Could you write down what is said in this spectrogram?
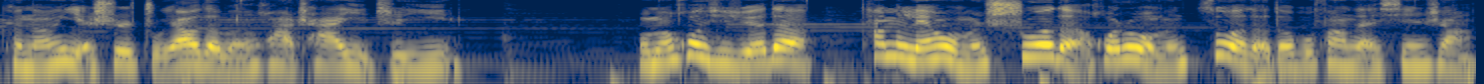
可能也是主要的文化差异之一。我们或许觉得他们连我们说的或者我们做的都不放在心上，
